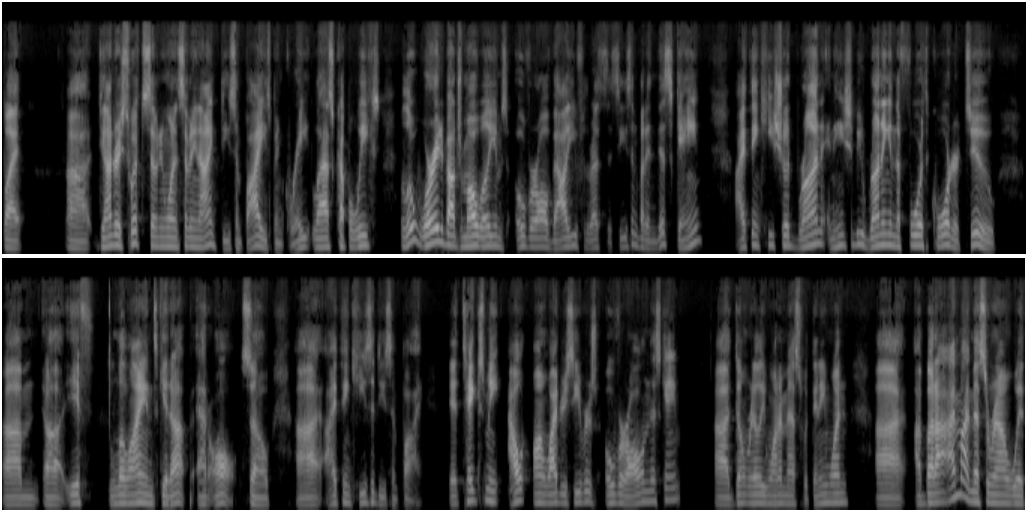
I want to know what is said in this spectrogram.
But Uh, DeAndre Swift, 71 and 79, decent buy. He's been great last couple weeks. a little worried about Jamaal Williams' overall value for the rest of the season, but in this game, I think he should run and he should be running in the fourth quarter too. Um, uh, if the Lions get up at all. So uh, I think he's a decent buy. It takes me out on wide receivers overall in this game. Uh, don't really want to mess with anyone. Uh, uh, but I, I, might mess around with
